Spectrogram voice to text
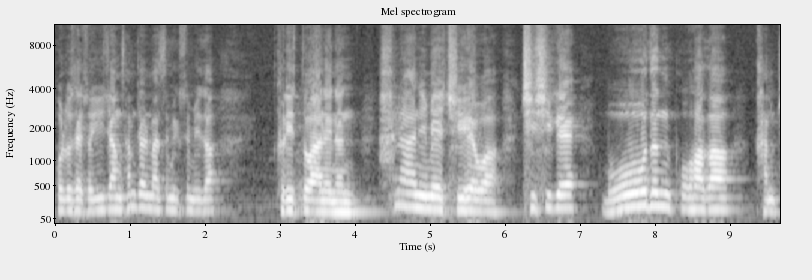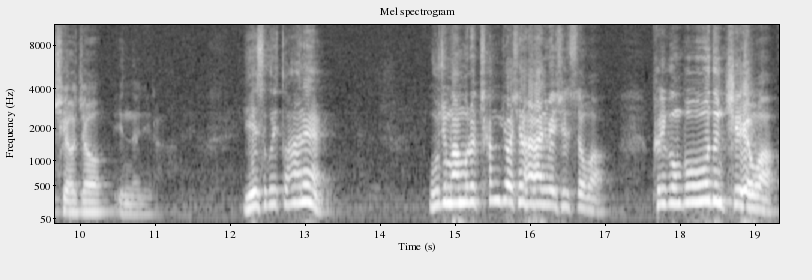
골로새서 2장 3절 말씀 읽습니다. 그리스도 안에는 하나님의 지혜와 지식의 모든 보화가 감추어져 있느니라. 예수 그리스도 안에 우주 만물을 창조하신 하나님의 질서와 그리고 모든 지혜와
